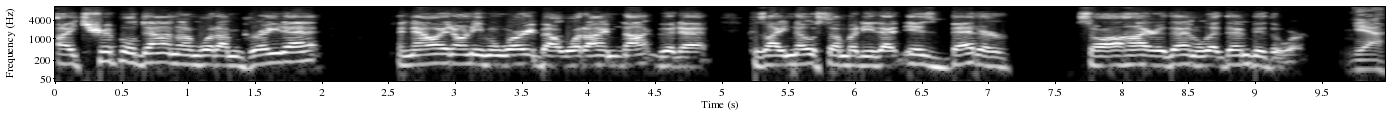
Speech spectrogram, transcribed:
I triple down on what I'm great at. And now I don't even worry about what I'm not good at because I know somebody that is better. So I'll hire them let them do the work. Yeah.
